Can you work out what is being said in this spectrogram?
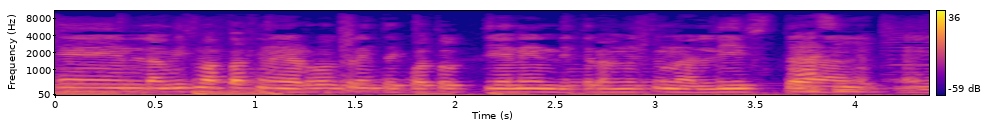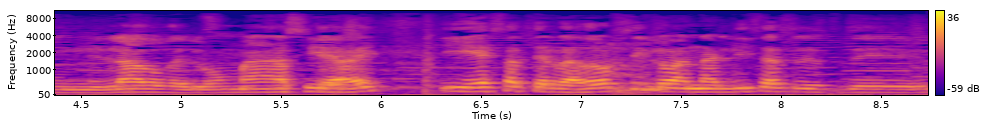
en la misma página de Roll 34 tienen literalmente una lista Ah, sí. en el lado de lo más Así que es. hay y es aterrador si lo analizas desde...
